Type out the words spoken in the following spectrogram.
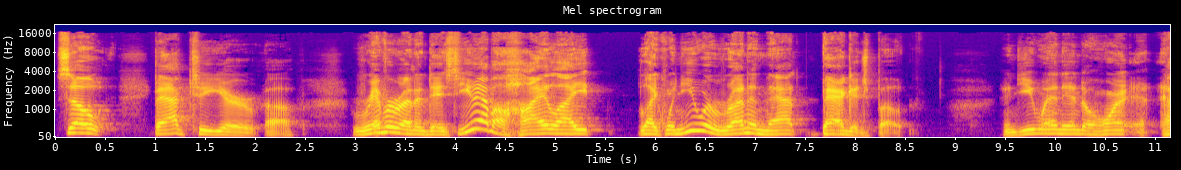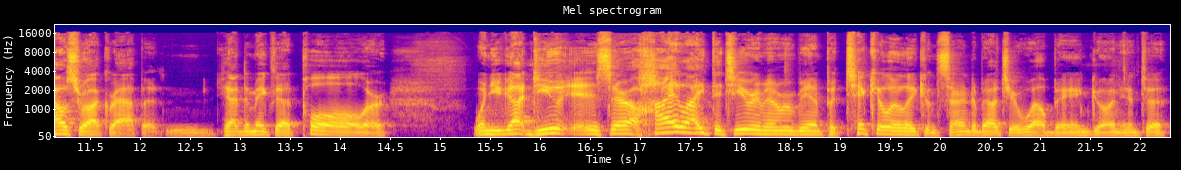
So back to your uh, river running days. Do you have a highlight, like when you were running that baggage boat, and you went into Horn- House Rock Rapid and you had to make that pull, or when you got, do you is there a highlight that you remember being particularly concerned about your well being going into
